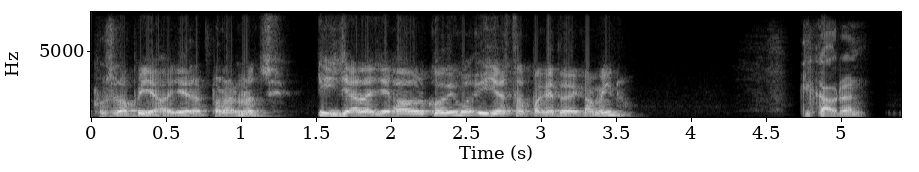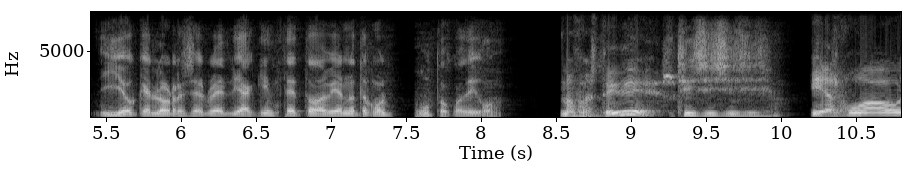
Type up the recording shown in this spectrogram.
pues se lo ha pillado ayer por la noche. Y ya le ha llegado el código y ya está el paquete de camino. Qué cabrón. Y yo que lo reservé el día 15 todavía no tengo el puto código. No fastidies. Sí, sí, sí, sí. ¿Y has jugado,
